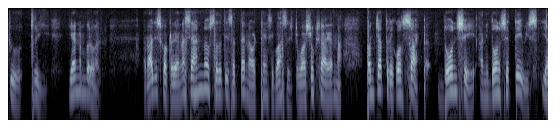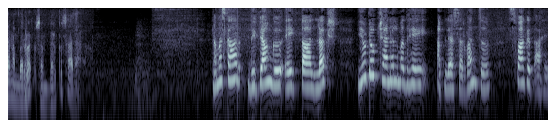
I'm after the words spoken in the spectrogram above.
two three या नंबरवर राजेश कवठाळे यांना शहाण्णव सदतीस सत्त्याण्णव अठ्ठ्याऐंशी बासष्ट व अशोक शहा यांना पंच्याहत्तर एकोणसाठ दोनशे आणि दोनशे तेवीस या नंबरवर संपर्क साधा. नमस्कार दिव्यांग एकता लक्ष यूट्यूब चॅनलमध्ये आपल्या सर्वांचं स्वागत आहे.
